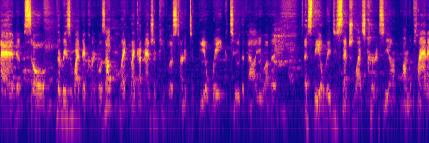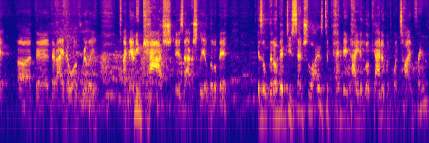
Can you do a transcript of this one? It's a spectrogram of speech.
And so the reason why Bitcoin goes up, like like I mentioned, people are starting to be awake to the value of it. It's the only decentralized currency on, on the planet uh, that, that I know of, really. I mean, I mean, cash is actually a little bit is a little bit decentralized depending how you look at it with what time frame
